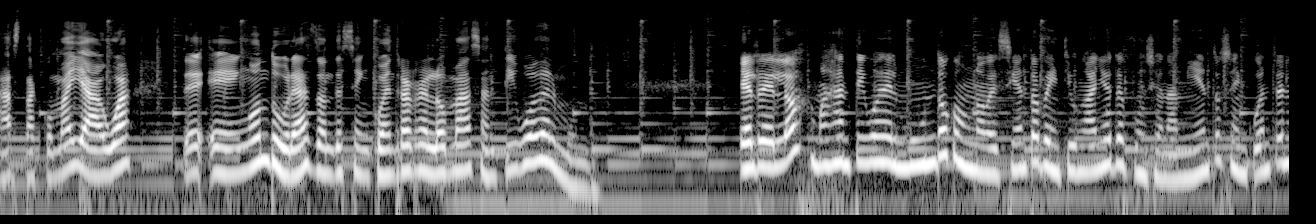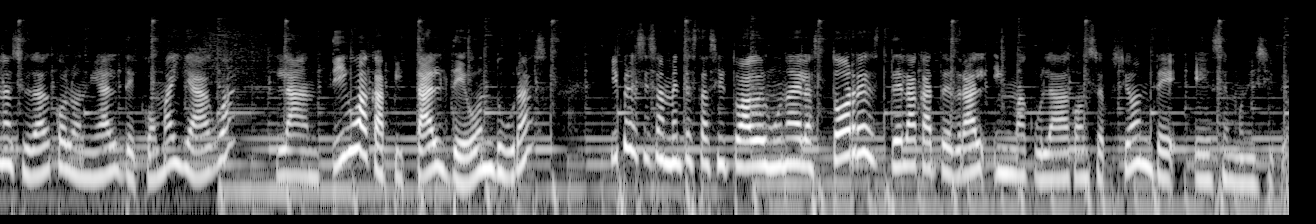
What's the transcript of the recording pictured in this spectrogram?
hasta Comayagua, en Honduras, donde se encuentra el reloj más antiguo del mundo. El reloj más antiguo del mundo, con 921 años de funcionamiento, se encuentra en la ciudad colonial de Comayagua, la antigua capital de Honduras, y precisamente está situado en una de las torres de la Catedral Inmaculada Concepción de ese municipio.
